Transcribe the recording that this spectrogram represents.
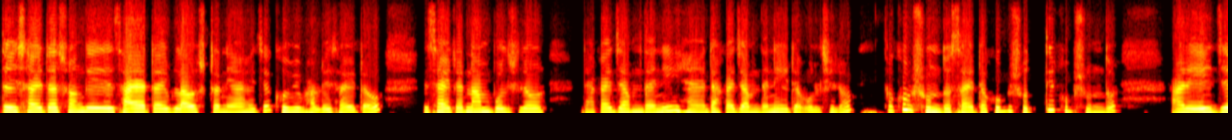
তো এই শাড়িটার সঙ্গে সায়াটা ব্লাউজটা নেওয়া হয়েছে। খুবই ভালো এই শাড়িটাও। এই শাড়িটার নাম বলছিল ঢাকায় জামদানি। হ্যাঁ, ঢাকায় জামদানি এটা বলছিল। তো খুব সুন্দর শাড়িটা, খুব সত্যি খুব সুন্দর। আর এই যে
